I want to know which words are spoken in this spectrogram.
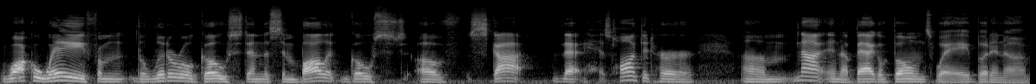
walk away from the literal ghost and the symbolic ghost of Scott that has haunted her um, not in a bag of bones way, but in a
